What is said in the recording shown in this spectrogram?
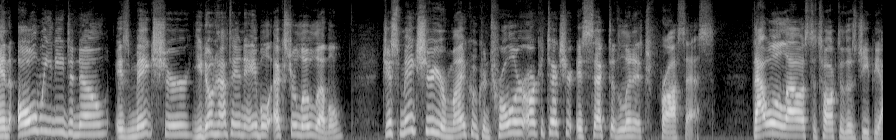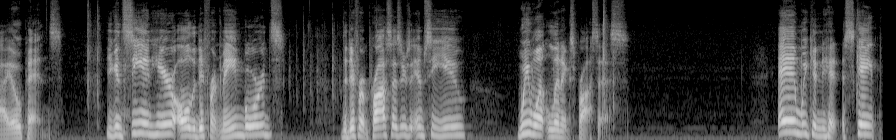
and all we need to know is make sure you don't have to enable extra low level. Just make sure your microcontroller architecture is set to the Linux process. That will allow us to talk to those GPIO pins. You can see in here all the different main boards, the different processors, MCU. We want Linux process. And we can hit escape.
